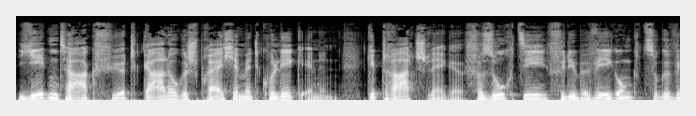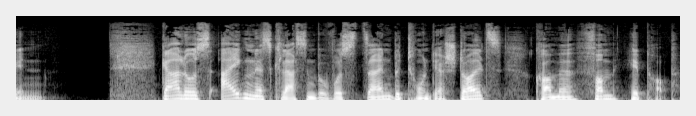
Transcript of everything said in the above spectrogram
Jeden Tag führt Galo Gespräche mit Kolleginnen, gibt Ratschläge, versucht sie für die Bewegung zu gewinnen. Galos eigenes Klassenbewusstsein, betont er stolz, komme vom Hip-Hop.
